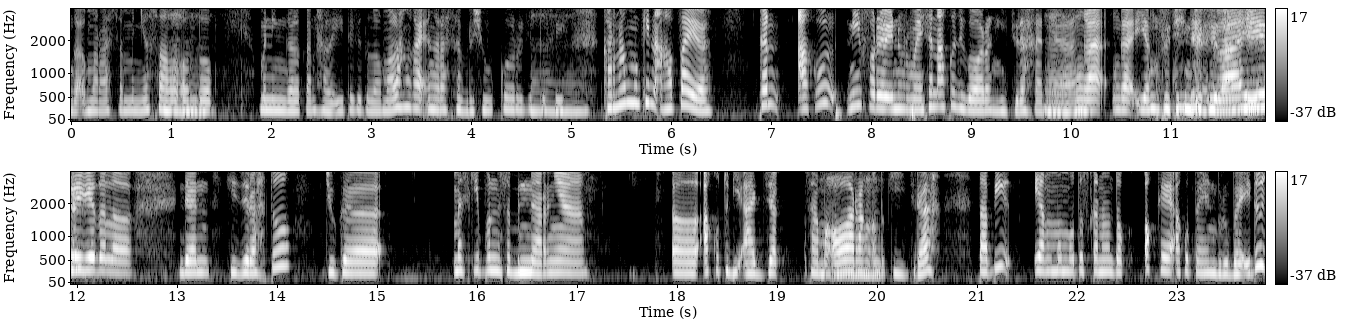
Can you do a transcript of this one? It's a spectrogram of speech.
nggak merasa menyesal Hmm. untuk meninggalkan hal itu gitu loh. Malah kayak ngerasa bersyukur gitu sih. Hmm. karena mungkin apa ya? Kan aku nih for your information aku juga orang hijrah kan ya. Nggak nggak yang suci dari lahir gitu loh. Dan hijrah tuh juga meskipun sebenarnya eh, aku tuh diajak sama orang untuk hijrah tapi yang memutuskan untuk oke aku pengen berubah itu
